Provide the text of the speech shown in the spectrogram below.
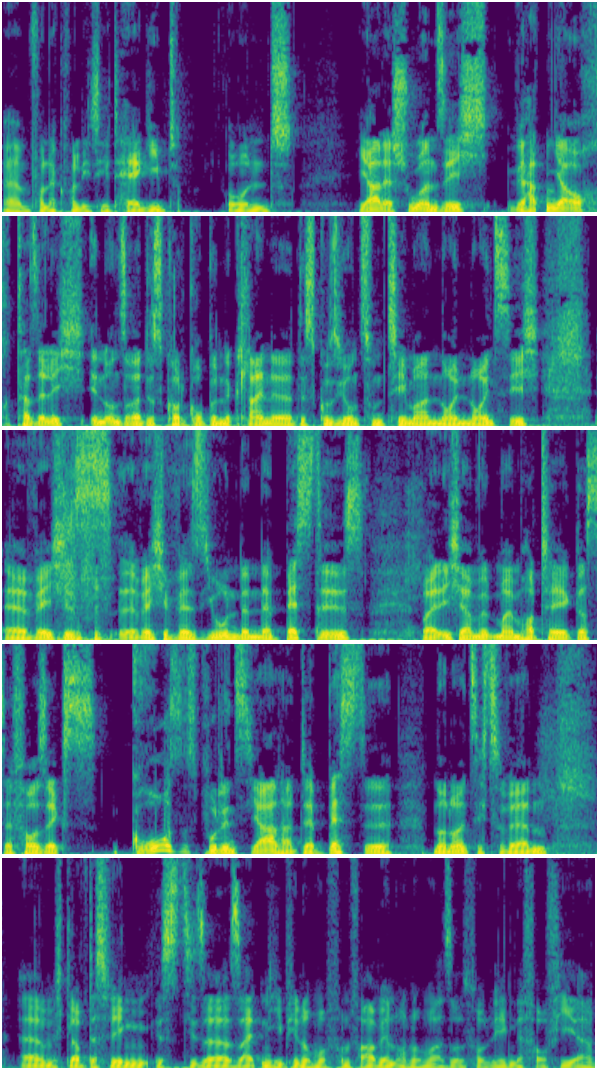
ähm, von der Qualität hergibt. Und ja, der Schuh an sich. Wir hatten ja auch tatsächlich in unserer Discord-Gruppe eine kleine Diskussion zum Thema 99, äh, welches, äh, welche Version denn der beste ist, weil ich ja mit meinem Hot Take, dass der V6 großes Potenzial hat, der beste 99 zu werden, Ähm, ich glaube, deswegen ist dieser Seitenhieb hier nochmal von Fabian auch nochmal so von wegen der V4.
